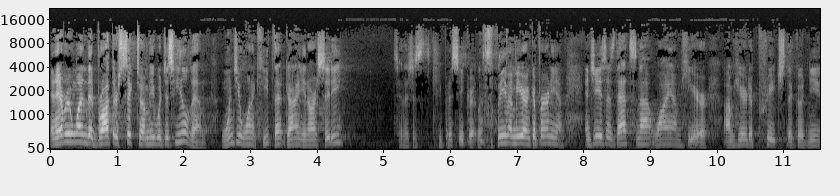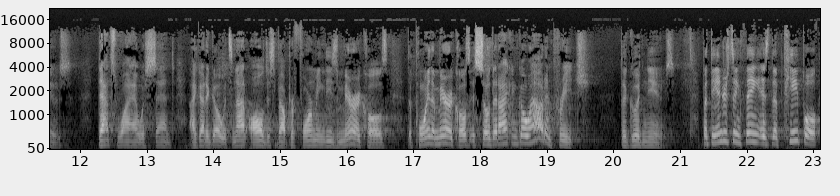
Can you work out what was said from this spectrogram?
and everyone that brought their sick to him, he would just heal them. Wouldn't you want to keep that guy in our city? Say, let's just keep it a secret. Let's leave him here in Capernaum. And Jesus says, That's not why I'm here. I'm here to preach the good news. That's why I was sent. I got to go. It's not all just about performing these miracles. The point of the miracles is so that I can go out and preach the good news. But the interesting thing is, the people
